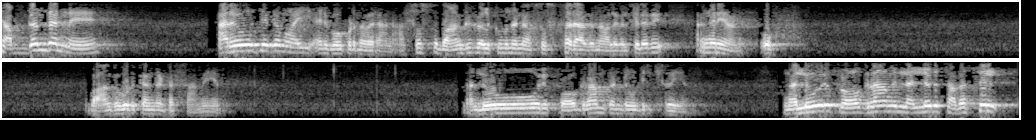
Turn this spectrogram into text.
ശബ്ദം തന്നെ അരോചകമായി അനുഭവപ്പെടുന്നവരാണ്. അസ്വസ്ഥ ബാങ്ക് കേൾക്കുമ്പോൾ തന്നെ അസ്വസ്ഥരാകുന്ന ആളുകൾ. ചിലർ അങ്ങനെയാണ്. ഓ ബാങ്ക് കൊടുക്കാൻ കണ്ട സമയം. നല്ലൊരു പ്രോഗ്രാം കണ്ടുകൊണ്ടിരിക്കുകയാണ്. നല്ലൊരു പ്രോഗ്രാമിൽ നല്ലൊരു സദസ്സിൽ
